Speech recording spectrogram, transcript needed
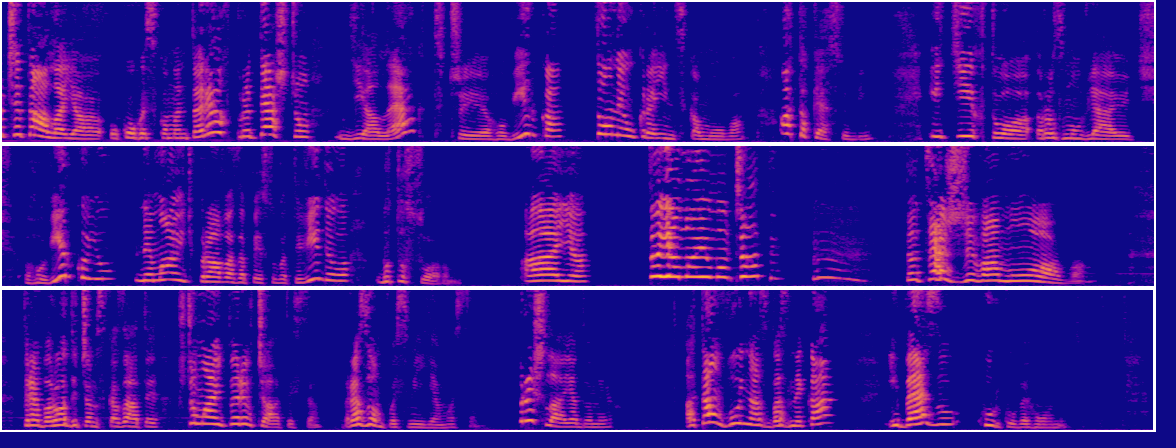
Прочитала я у когось в коментарях про те, що діалект чи говірка то не українська мова, а таке собі. І ті, хто розмовляють говіркою, не мають права записувати відео, бо то сором. А я, то я маю мовчати. То це ж жива мова. Треба родичам сказати, що мають перевчатися. Разом посміємося. Прийшла я до них. А там вуйна з базника і безу курку вигонить.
